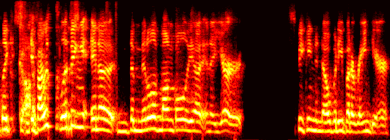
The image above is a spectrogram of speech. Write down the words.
like God. if I was living in a the middle of Mongolia in a yurt, speaking to nobody but a reindeer.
